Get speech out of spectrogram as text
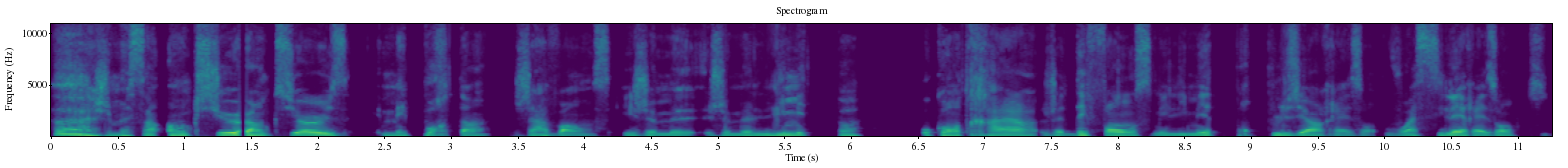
ah, je me sens anxieux, anxieuse. Mais pourtant, j'avance et je ne me, me limite pas. Au contraire, je défonce mes limites pour plusieurs raisons. Voici les raisons qui.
